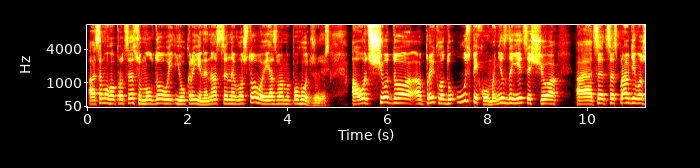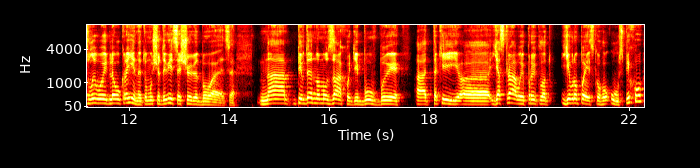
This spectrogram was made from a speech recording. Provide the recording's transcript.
а, самого процесу Молдови і України. Нас це не влаштовує, я з вами погоджуюсь. А от щодо прикладу успіху, мені здається, що це, це справді важливо і для України, тому що дивіться, що відбувається. На південному заході був би такий е, яскравий приклад європейського успіху.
